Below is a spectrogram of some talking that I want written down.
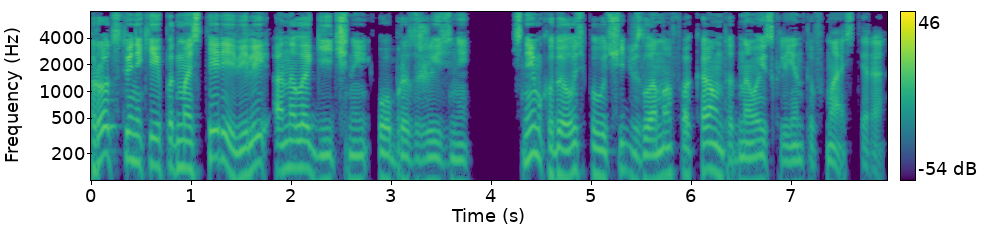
Родственники и подмастерья вели аналогичный образ жизни. Снимок удалось получить, взломав аккаунт одного из клиентов мастера.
